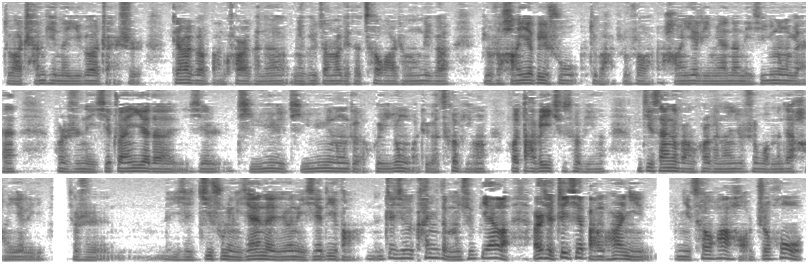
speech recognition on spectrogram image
对吧？产品的一个展示。第二个板块可能你会专门给它策划成那个，比如说行业背书，对吧？比如说行业里面的哪些运动员。或者是哪些专业的一些体育体育运动者会用我这个测评或大 V 去测评？第三个板块可能就是我们在行业里就是一些技术领先的有哪些地方，这就看你怎么去编了。而且这些板块你你策划好之后，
